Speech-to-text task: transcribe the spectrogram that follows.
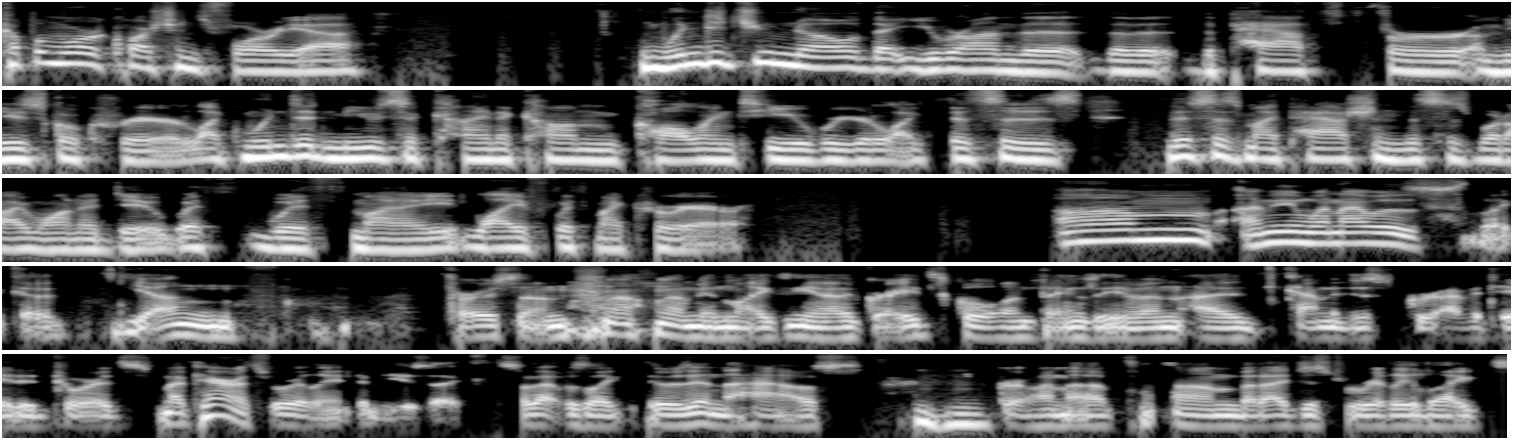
couple more questions for you. When did you know that you were on the the the path for a musical career? Like when did music kind of come calling to you where you're like this is this is my passion, this is what I want to do with with my life with my career? Um, I mean, when I was like a young person, I mean, like you know, grade school and things. Even I kind of just gravitated towards. My parents were really into music, so that was like it was in the house Mhm. growing up. Um, but I just really liked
